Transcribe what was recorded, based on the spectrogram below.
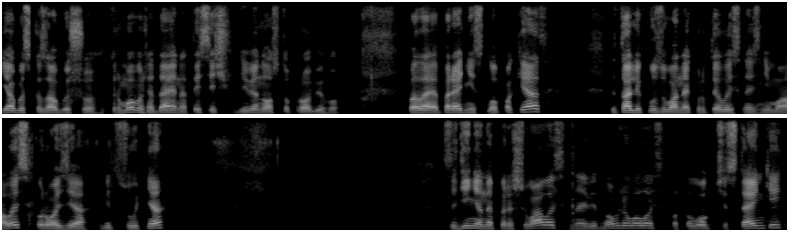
Я би сказав, би, що кермо виглядає на 1090 пробігу. Пеле- Передній склопакет. Деталі кузова не крутились, не знімались. Корозія відсутня. Сидіння не перешивалось, не відновлювалось. Потолок чистенький.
